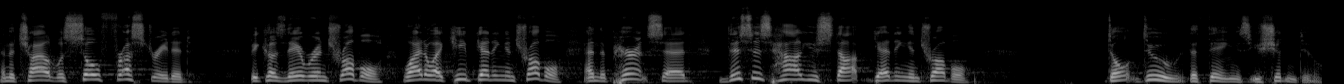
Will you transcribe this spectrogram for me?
And the child was so frustrated because they were in trouble. Why do I keep getting in trouble? And the parent said, This is how you stop getting in trouble. Don't do the things you shouldn't do.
